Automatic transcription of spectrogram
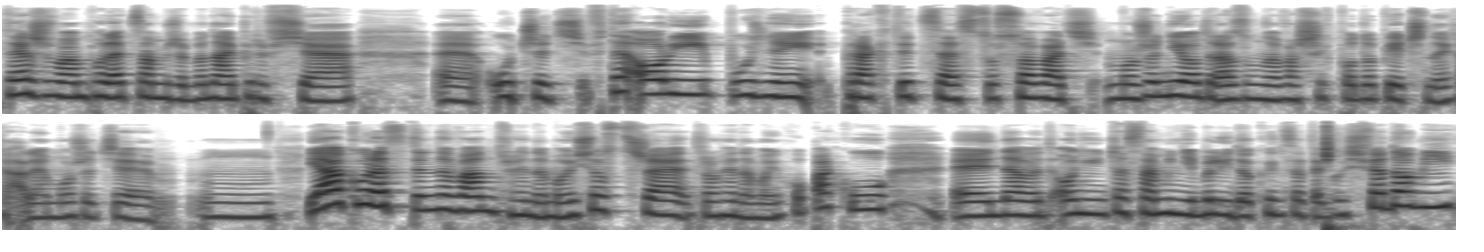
też Wam polecam, żeby najpierw się e, uczyć w teorii, później praktyce stosować, może nie od razu na Waszych podopiecznych, ale możecie. Ym, ja akurat trenowałam trochę na mojej siostrze, trochę na moim chłopaku, e, nawet oni czasami nie byli do końca tego świadomi,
